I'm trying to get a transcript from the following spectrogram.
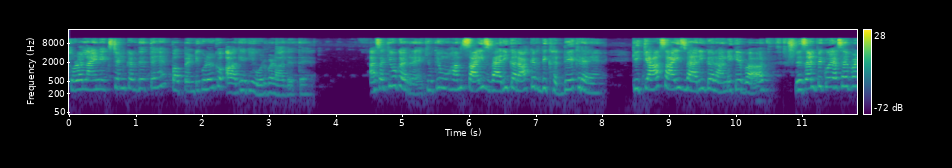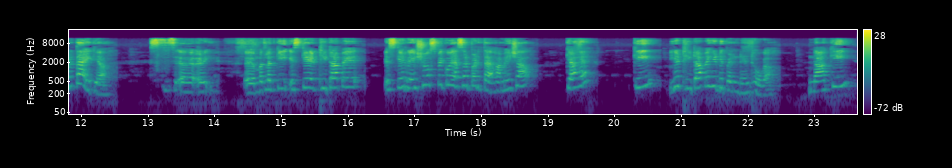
थोड़ा लाइन एक्सटेंड कर देते हैं परपेंडिकुलर को आगे की ओर बढ़ा देते हैं। ऐसा क्यों कर रहे हैं? क्योंकि हम साइज़ वैरी करा कर दिख, देख रहे हैं कि क्या साइज़ वैरी कराने के बाद रिज़ल्ट पे कोई असर पड़ता है क्या? मतलब कि इसके ठीठा पे, इसके रेशियोज पे कोई असर पड़ता है हमेशा? क्या है? कि ये थीटा पे ही डिपेंडेंट होगा, ना कि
